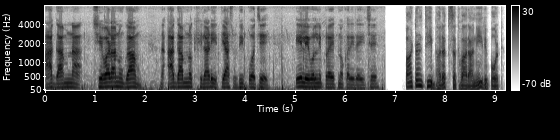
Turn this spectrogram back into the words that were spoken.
આ ગામના છેવાડાનું ગામ અને આ ગામનો ખેલાડી ત્યાં સુધી પહોંચે એ લેવલની પ્રયત્નો કરી રહી છે. પાટણથી ભરત સથવારાની રિપોર્ટ.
